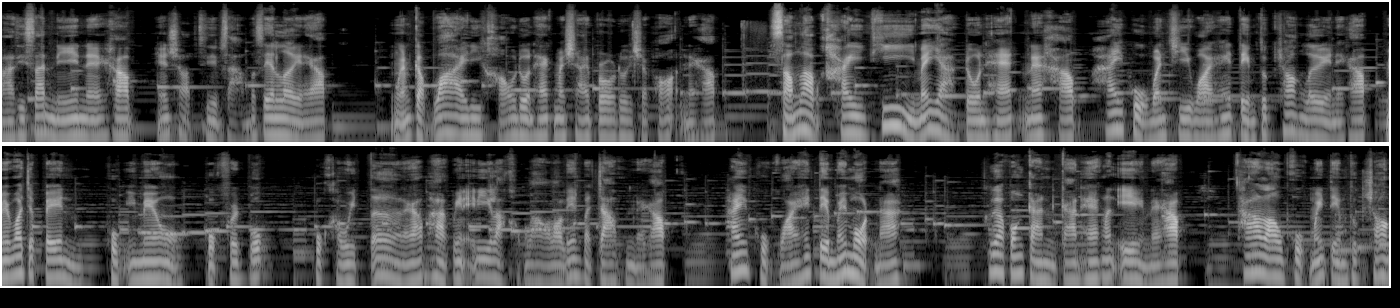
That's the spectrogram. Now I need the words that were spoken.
มาซีซั่นนี้นะครับ Headshot 43%เลยนะครับ เหมือนกับว่า ID เขาโดนแฮกมาใช้โปรโดยเฉพาะนะครับสำหรับใครที่ไม่อยากโดนแฮ็กนะครับ ให้ผูกบัญชีไว้ให้เต็มทุกช่องเลยนะครับ ไม่ว่าจะเป็นผูกอีเมล ผูก Facebook ผูกทวิตเตอร์นะครับ หากเป็น ID หลักของเราเราเล่นประจำนะครับ ให้ผูกไว้ให้เต็มให้หมดนะ เพื่อป้องกันการแฮกนั่นเองนะครับ ถ้าเราผูกไม่เต็มทุกช่อง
